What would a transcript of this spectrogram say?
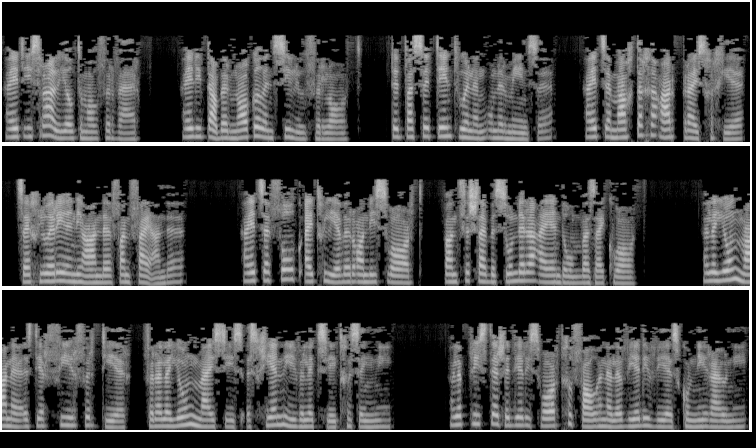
Hij het Israël heeltemal verwerp. Hij het die tabernakel in Silo verlaat. Dit was sy tentwoning onder mensen. Hij het sy machtige aard prijsgegee, sy glorie in die handen van vijanden. Hij het sy volk uitgelever aan die zwaard, want voor sy besondere eiendom was hij kwaad. Hulle jong mannen is dier vier verteer, voor hulle jong meisjes is geen huwelikslied gesing nie. Hulle priesters het dier die zwaard geval en hulle wees kon nie rouw nie.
